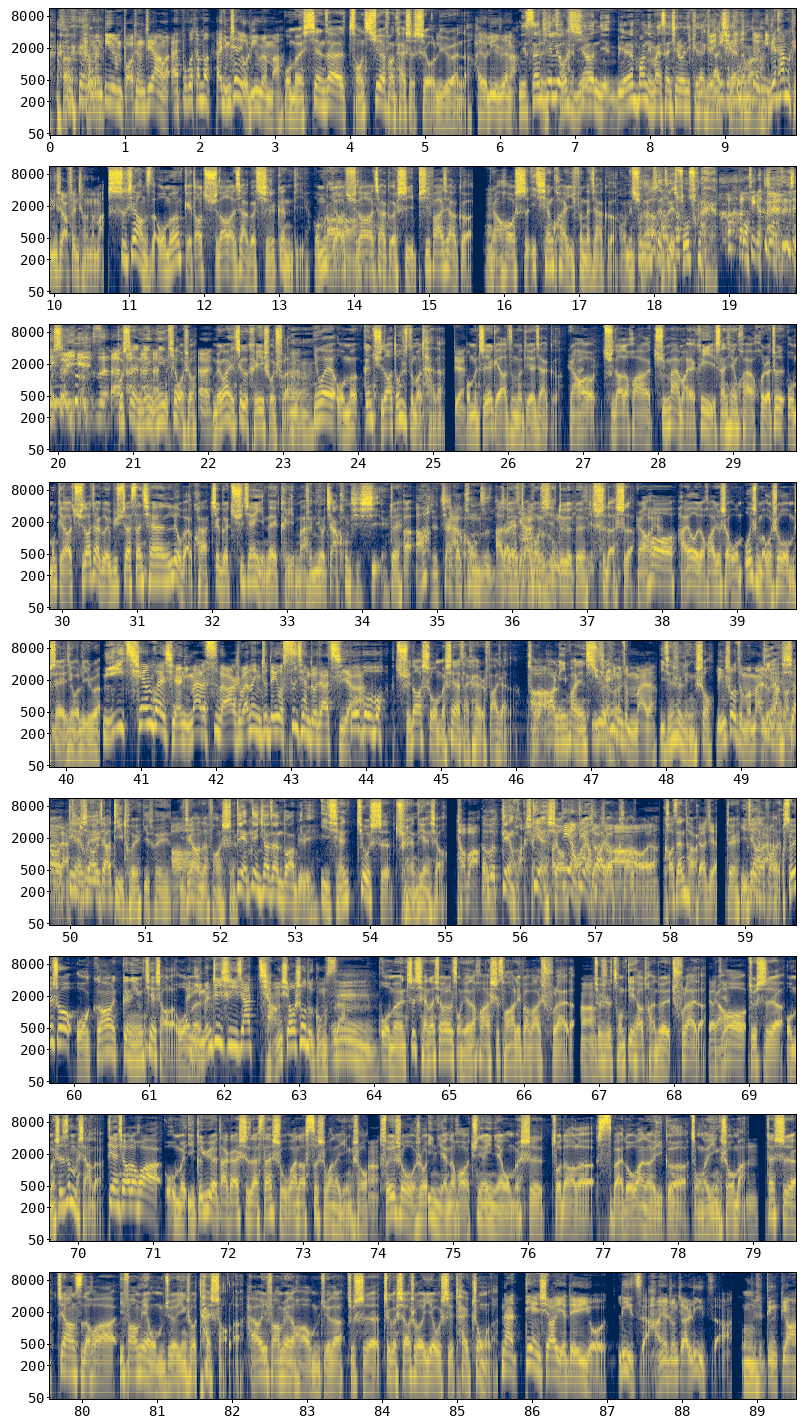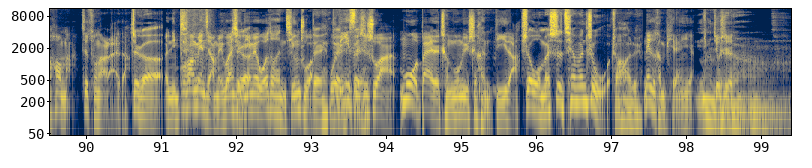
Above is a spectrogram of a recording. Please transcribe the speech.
他们利润薄成这样了，哎，不过他们哎，你们现在有利润吗？吗？我们现在从七月份开始是有利润的，还有利润了。你三千六从肯定要你别人帮你卖三千六，你肯定要给他钱的嘛。定对你跟他们肯定是要分成的嘛。是这样子的，我们给到渠道的价格其实更低，我们给到哦渠道的价格是以批发价格，然后是一千块一份的价格哦。你不能在这里说出来呀。这个段子真有意思。不是您您听我说，没关系，这个可以说出来，因为我们跟渠道都是这么谈的对，我们直接给到这么低的价格，然后渠道的话去卖嘛，也可以三千块，或者就是我们给到渠道价格也必须在三千六百块这个区间以内可以卖就。你有价控体系，对啊啊就价格控制啊，对，价格控体系，对对对，是的，是的。然后还有的话就是我为什么我说我们现在已经有利润？你一千块钱，你卖了四百二十万，那你就得有四千多家企业、啊。不不不，渠道是我们现在才开始发展的，从啊二零一八年七月。以前你们怎么卖的？以前是零售，零售怎么卖？电销？电销加地推，地推以这样的方式。电电销占多少比例？以前就是全电销，淘宝呃不，电话销。电销、啊电话销售啊电话要靠啊靠 center，了解对，以这样的方式。所以说我刚刚跟您介绍了，我们，你们们这是一家强销售的公司啊。嗯，我们之前的销售总监的话是从阿里巴巴出来的，啊就是从电销团队出来的。然后就是我们是这么想的，电销的话，我们一个月大概是在三十五万到四十万的营收。嗯所以说我说一年的话，去年一年我们是做到了四百多万的一个总的营收嘛。嗯但是这样子的话，一方面我们觉得营收太少了，还有一方面的话，我们觉得就是这个销售的业务其实太重了。那电销也得有例子，行业中叫例子啊，嗯就是定电话号码，这从哪来的？这个呃你不方便讲没关系，这个因为我都很清楚。对我的意思是说啊，陌拜的成功率是很低的，是我们是千分之五转化率。那个很便宜，就是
